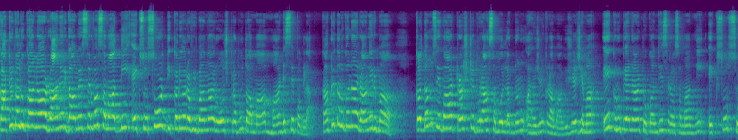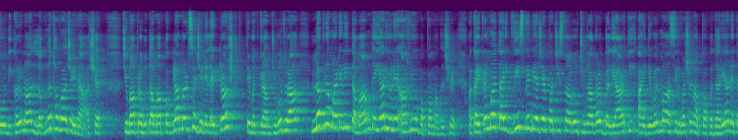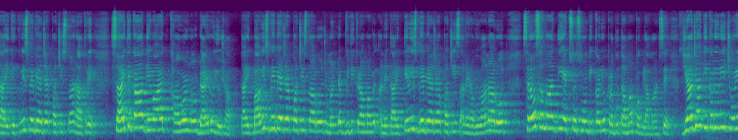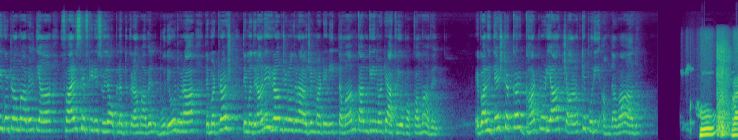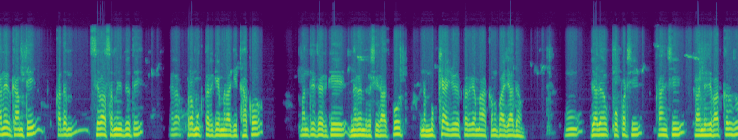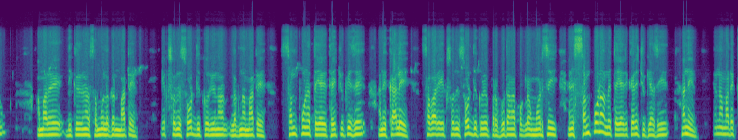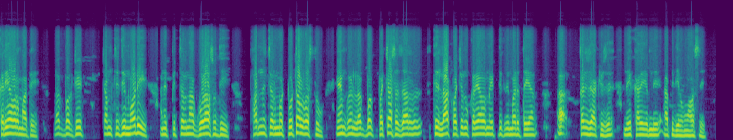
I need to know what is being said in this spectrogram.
કાંકરી તાલુકાના રાનેર ગામે સર્વ સમાજની એકસો સોળ દીકરીઓ રવિવારના રોજ પ્રભુતામાં માંડશે પગલાં. કાંકરી તાલુકાના રાનેરમાં કદમ સેવા ટ્રસ્ટ દ્વારા સમૂહ લગ્નનું આયોજન કરવામાં આવ્યું છે, જેમાં એક રૂપિયાના ટોકનથી સર્વ સમાજની એકસો સોળ દીકરીઓના લગ્ન થવા જઈ રહ્યા છે, જેમાં પ્રભુતામાં પગલાં મળશે જેને લઈ ટ્રસ્ટ તેમજ ગ્રામજનો દ્વારા લગ્ન માટેની તમામ તૈયારીઓને આખરી ઓપ આપવામાં આવેલ છે. આ કાર્યક્રમમાં તારીખ વીસ બે બે હજાર પચીસના રોજ જૂનાગઢ બલિયાળથી આઈ દેવલમાં આશીર્વચન આપવા પધાર્યા અને તારીખ એકવીસ બે બે હજાર પચીસના રાત્રે સાહિત્યકાર દેવાયત ખાવડનો ડાયરો યોજા તારીખ બાવીસ બે બે હજાર પચીસના રોજ મંડપ વિધિ કરવામાં આવેલ અને તારીખ ત્રેવીસ બે બે હજાર પચીસ અને રવિવારના રોજ સર્વ એકસો સોળ દીકરીઓ પ્રભુતામાં પગલાં માંડશે. જ્યાં જ્યાં દીકરીઓની ચોરી ગોઠવવામાં આવેલ, ત્યાં ફાયર સેફટીની સુવિધા ઉપલબ્ધ કરવામાં આવેલ. ભૂદેવો દ્વારા તેમજ ટ્રસ્ટ તેમજ રાનેર ગ્રામજનો દ્વારા આયોજન માટેની તમામ કામગીરી માટે આખરી આપવામાં આવેલ. એવા હિતેશ ઠક્કર, ઘાટલોડિયા, ચાણક્યપુરી, અમદાવાદ. હું રાનેર ગામથી કદમ સેવા સમિતિથી પ્રમુખ તરીકે મલાજી ઠાકોર, મંત્રી તરીકે નરેન્દ્રસિંહ રાજપૂત અને મુખ્ય આયોજક તરીકે અમારા કનુભાઈ જાદવ. હું જાદવ પોપટસિંહ કાનસિંહ ગાંધીજી વાત કરું છું. અમારે દીકરીઓના સમૂહ લગ્ન માટે એકસો ને સોળ દીકરીઓના લગ્ન માટે સંપૂર્ણ તૈયારી થઈ ચૂકી છે અને કાલે સવારે એકસો ને સોળ દીકરીઓ પ્રભુતાના પગલાં મળશે અને સંપૂર્ણ અમે તૈયારી કરી ચૂક્યા છીએ અને એના માટે કર્યાવર માટે લગભગ જે ચમચીથી મળી અને પિત્તળના ગોળા સુધી ફર્નિચરમાં ટોટલ વસ્તુ, એમ કરીને લગભગ પચાસ હજારથી લાખ વચ્ચેનું કર્યાવર મેં એક દીકરી માટે તૈયાર કરી રાખ્યું છે અને એ કાર્ય એમને આપી દેવામાં આવશે.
